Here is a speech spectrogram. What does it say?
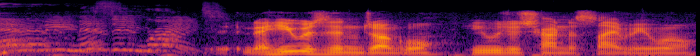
Right. No, he was in jungle. He was just trying to snipe me, Will.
